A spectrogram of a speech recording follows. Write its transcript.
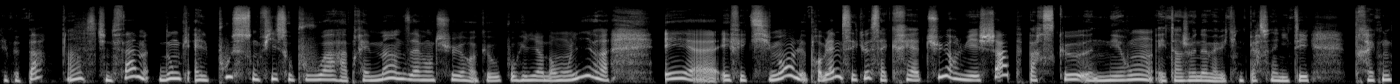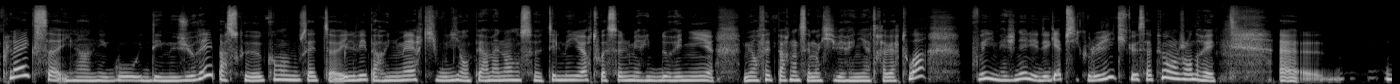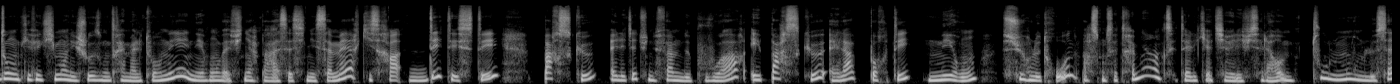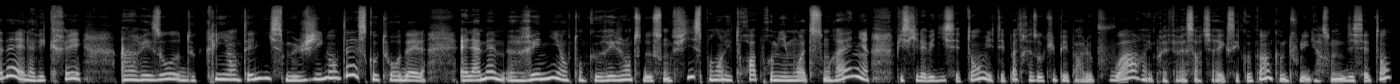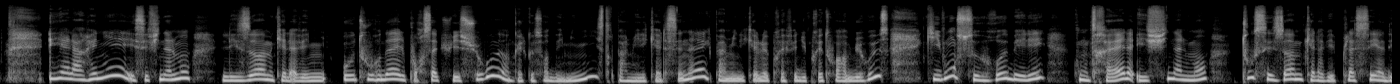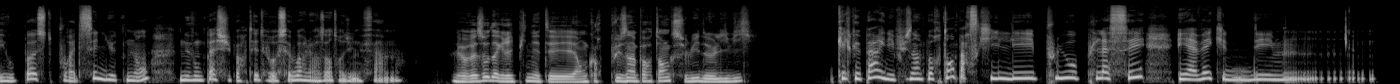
Elle peut pas, hein, c'est une femme, donc elle pousse son fils au pouvoir après maintes aventures que vous pourrez lire dans mon livre. Et euh, effectivement, le problème, c'est que sa créature lui échappe parce que Néron est un jeune homme avec une personnalité très complexe, il a un ego démesuré, parce que quand vous êtes élevé par une mère qui vous dit en permanence T'es le meilleur, toi seul mérite de régner, mais en fait, par contre, c'est moi qui vais régner à travers toi, vous pouvez imaginer les dégâts psychologiques que ça peut engendrer. Euh, donc effectivement, les choses vont très mal tourner. Néron va finir par assassiner sa mère, qui sera détestée parce que elle était une femme de pouvoir et parce que elle a porté Néron sur le trône, parce qu'on sait très bien que c'est elle qui a tiré les ficelles à Rome. Tout le monde le savait. Elle avait créé un réseau de clientélisme gigantesque autour d'elle. Elle a même régné en tant que régente de son fils pendant les trois premiers mois de son règne, puisqu'il avait 17 ans, il n'était pas très occupé par le pouvoir, il préférait sortir avec ses copains, comme tous les garçons de 17 ans. Et elle a régné, et c'est finalement les hommes qu'elle avait mis autour d'elle pour s'appuyer sur eux, en quelque sorte des ministres, parmi lesquels Sénèque, parmi lesquels le préfet du prétoire Burrus, qui vont se rebeller contre elle et finalement tous ces hommes qu'elle avait placés à des hauts postes pour être ses lieutenants ne vont pas supporter de recevoir leurs ordres d'une femme. Le réseau d'Agrippine était encore plus important que celui de Livy? Quelque part, il est plus important parce qu'il est plus haut placé et avec des,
